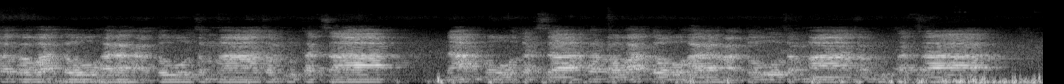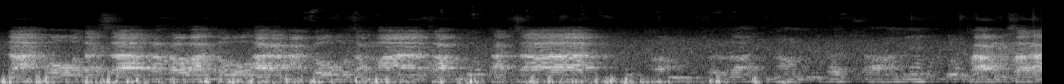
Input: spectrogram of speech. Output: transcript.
ภะ คะวะโตอะระหะโตสัมมาสัมพุทธัสสะนะโมตัสสะภะคะวะโตอะระหะโตสัมมาสัมพุทธัสสะนะโมตัสสะภะคะวะโตอะระหะโตสัมมาสัมพุทธัสสะอังสระนังคัจฉามิพุทธังสรณั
